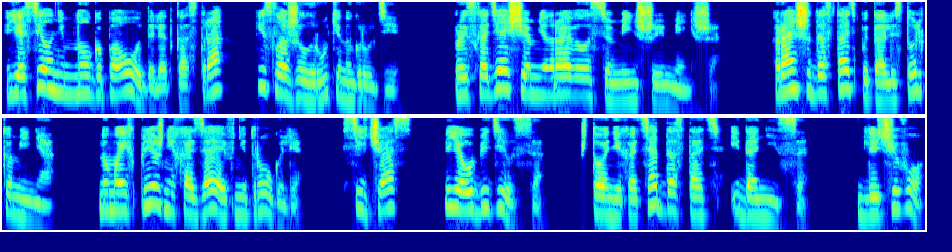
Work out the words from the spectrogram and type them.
Я сел немного поодаль от костра и сложил руки на груди. Происходящее мне нравилось все меньше и меньше. Раньше достать пытались только меня, но моих прежних хозяев не трогали. Сейчас я убедился, что они хотят достать и Данисы. Для чего?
